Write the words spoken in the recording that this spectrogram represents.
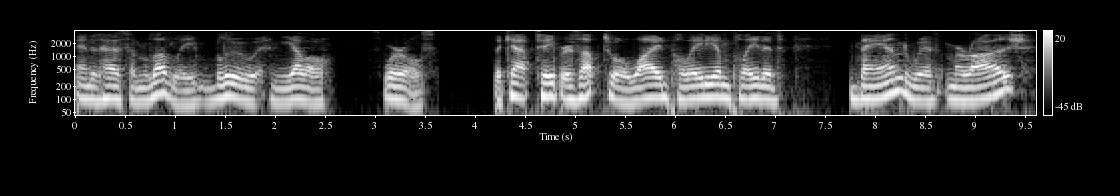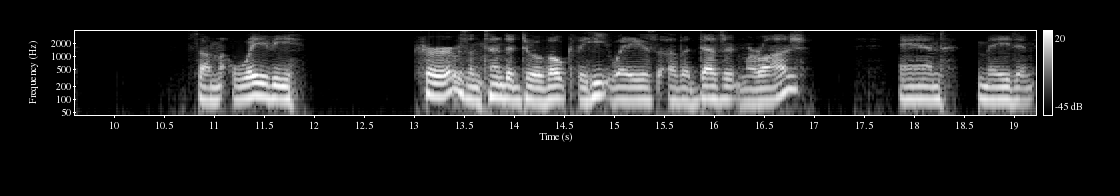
and it has some lovely blue and yellow swirls. The cap tapers up to a wide palladium plated band with Mirage, some wavy curves intended to evoke the heat waves of a desert mirage, and made in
